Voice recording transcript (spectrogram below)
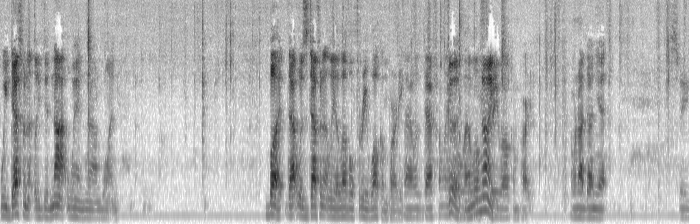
We definitely did not win round one. But that was definitely a level 3 welcome party. That was definitely Good a level night. three welcome party. And we're not done yet. So you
